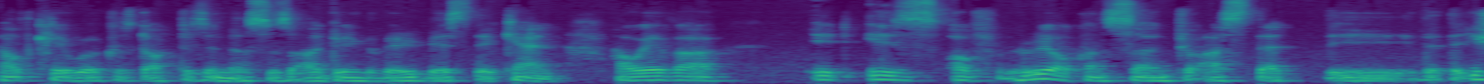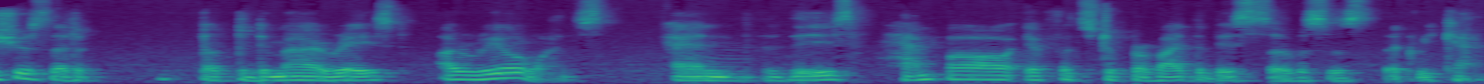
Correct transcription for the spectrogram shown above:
healthcare workers, doctors, and nurses are doing the very best they can. However, it is of real concern to us that the that the issues that Dr. De Maayer raised are real ones, and these hamper our efforts to provide the best services that we can.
